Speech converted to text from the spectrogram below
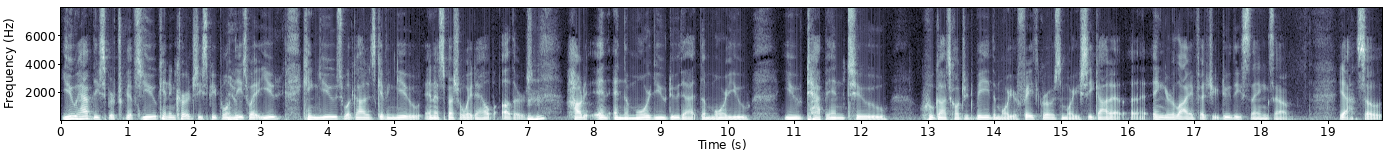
You have these spiritual gifts. You can encourage these people in Yeah. these ways. You can use what God is giving you in a special way to help others. How to, and, and the more you do that, the more you, you tap into who God's called you to be, the more your faith grows, the more you see God uh, in your life as you do these things. Uh, yeah. So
